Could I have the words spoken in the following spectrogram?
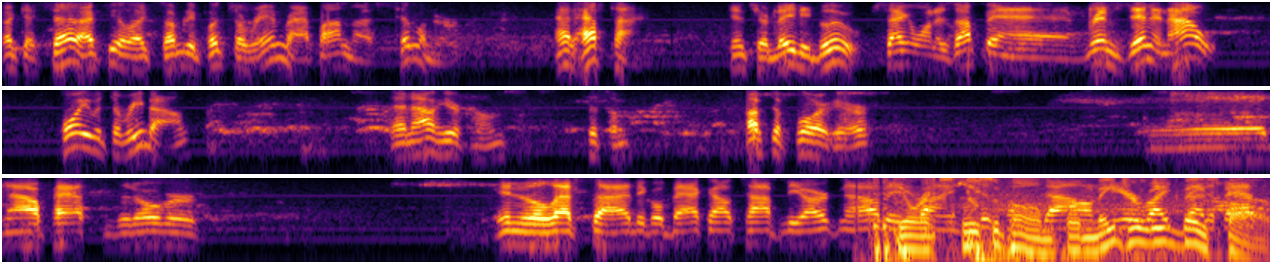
Like I said, I feel like somebody puts a rim wrap on the cylinder at halftime against your Lady Blue. Second one is up and rims in and out. Hoy with the rebound. And now here comes Chisholm up the floor here. And now passes it over into the left side. They go back out top of the arc now. They Your exclusive home for Major right League the Baseball.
